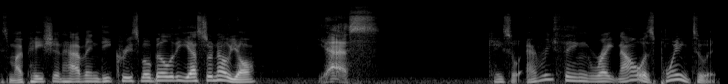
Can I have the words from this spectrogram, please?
Is my patient having decreased mobility? Yes or no, y'all? Yes. Okay, so everything right now is pointing to it.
